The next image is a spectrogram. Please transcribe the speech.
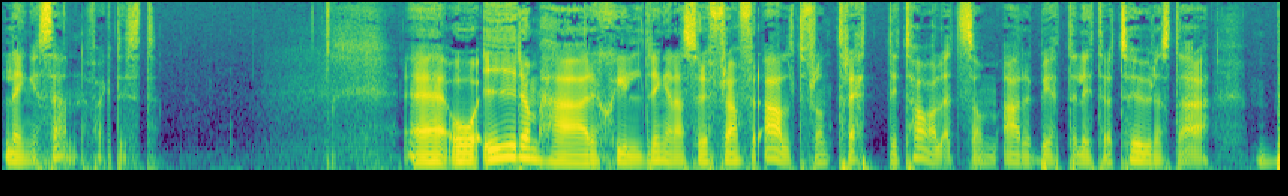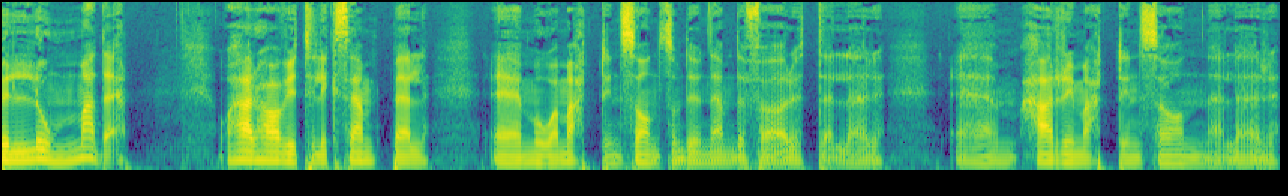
länge sedan faktiskt. Eh, och i de här skildringarna så är det framför allt från 30-talet som arbetarlitteraturen blommade. Och här har vi till exempel eh, Moa Martinsson som du nämnde förut eller eh, Harry Martinsson eller,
